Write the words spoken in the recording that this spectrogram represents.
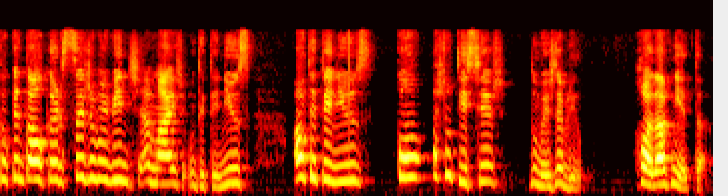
Tolkien Talkers, sejam bem-vindos a mais um TT News, ao TT News com as notícias do mês de Abril. Roda a vinheta!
